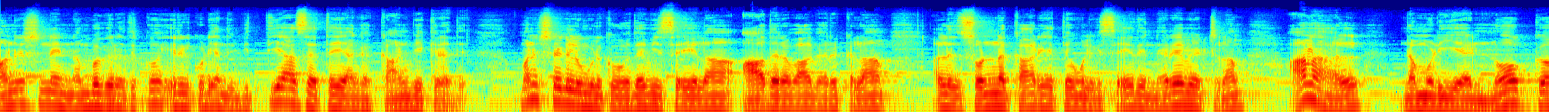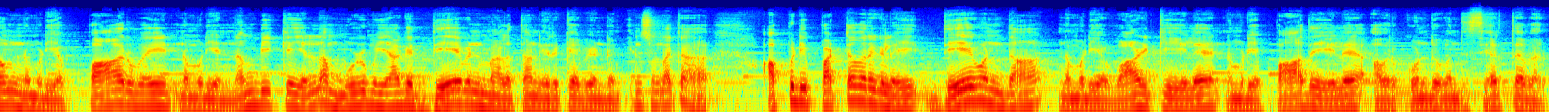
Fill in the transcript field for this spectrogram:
மனுஷனை நம்புகிறதுக்கும் இருக்கக்கூடிய அந்த வித்தியாசத்தை அங்கே காண்பிக்கிறது. மனுஷர்கள் உங்களுக்கு உதவி செய்யலாம் ஆதரவாக இருக்கலாம் அல்லது சொன்ன காரியத்தை உங்களுக்கு செய்து நிறைவேற்றலாம். ஆனால் நம்முடைய நோக்கம் நம்முடைய பார்வை நம்முடைய நம்பிக்கை எல்லாம் முழுமையாக தேவன் மேலே தான் இருக்க வேண்டும். என்று சொன்னாக்கா அப்படிப்பட்டவர்களை தேவன் தான் நம்முடைய வாழ்க்கையில் நம்முடைய பாதையில் அவர் கொண்டு வந்து சேர்த்தவர்.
